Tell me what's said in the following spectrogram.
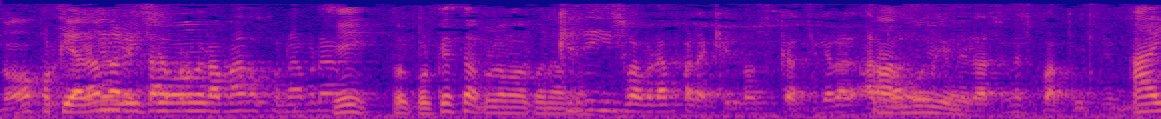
No, porque si Adán estaba programado con Abraham. Sí, ¿por, por qué está programado con ¿Qué le Abraham? hizo Abraham para que nos castigara a Ah, todas las generaciones 400 Hay,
